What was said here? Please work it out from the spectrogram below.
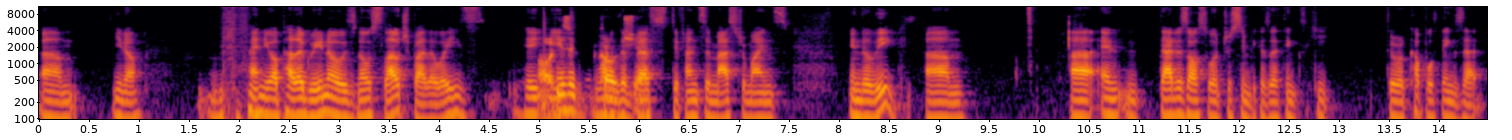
um, you know Manuel Pellegrino is no slouch, by the way. He's he, Oh, he's he's, one of the yeah. best defensive masterminds in the league. Um, uh, and that is also interesting because I think he there were a couple things that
